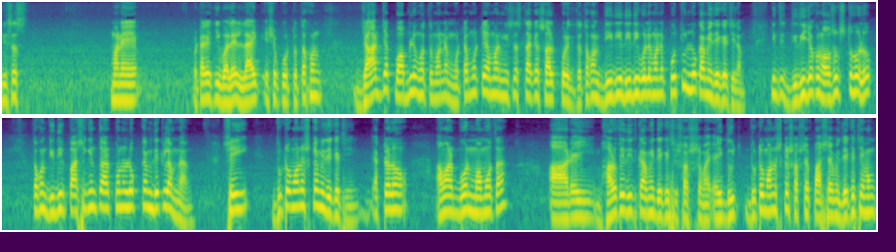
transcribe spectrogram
মিসেস মানে ওটাকে কি বলে লাইভ এসব করতো তখন যার যা প্রবলেম হতো মানে মোটামুটি আমার মিসেস তাকে সলভ করে দিত। তখন দিদি দিদি বলে মানে প্রচুর লোক আমি দেখেছিলাম। কিন্তু দিদি যখন অসুস্থ হলো, তখন দিদির পাশে কিন্তু আর কোনো লোককে আমি দেখলাম না। সেই দুটো মানুষকে আমি দেখেছি। একটা হলো আমার বোন মমতা আর এই ভারতী দিদিকে আমি দেখেছি সবসময়। এই দুটো মানুষকে সবসময় পাশে আমি দেখেছি এবং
